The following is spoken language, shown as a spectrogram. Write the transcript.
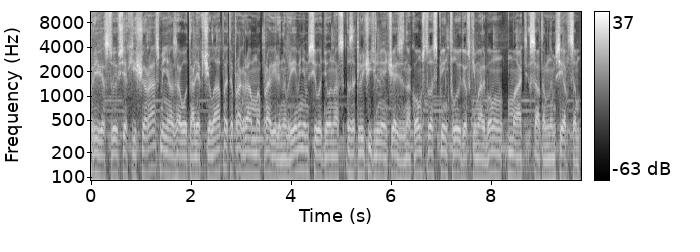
Приветствую всех еще раз. Меня зовут Олег Челап. Эта программа «Проверена временем». Сегодня у нас заключительная часть знакомства с пинк-флойдовским альбомом «Мать с атомным сердцем»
